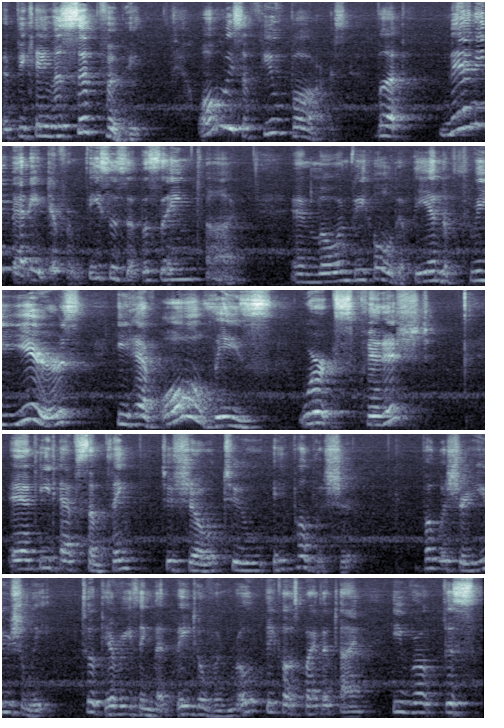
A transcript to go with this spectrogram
that became a symphony. Always a few bars, but many, many different pieces at the same time. And lo and behold, at the end of three years, he'd have all these works finished, and he'd have something to show to a publisher. The publisher usually took everything that Beethoven wrote because by the time he wrote this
